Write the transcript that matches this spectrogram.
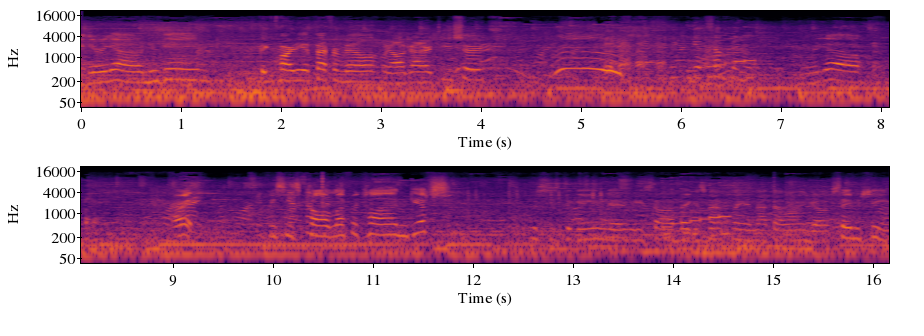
right, here we go. New game. Big party at Peppermill. We all got our t-shirts. Woo! We can get something. Here we go. All right. This is called Leprechaun Gifts. This is the game that we saw Vegas Matt playing not that long ago. Same machine.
